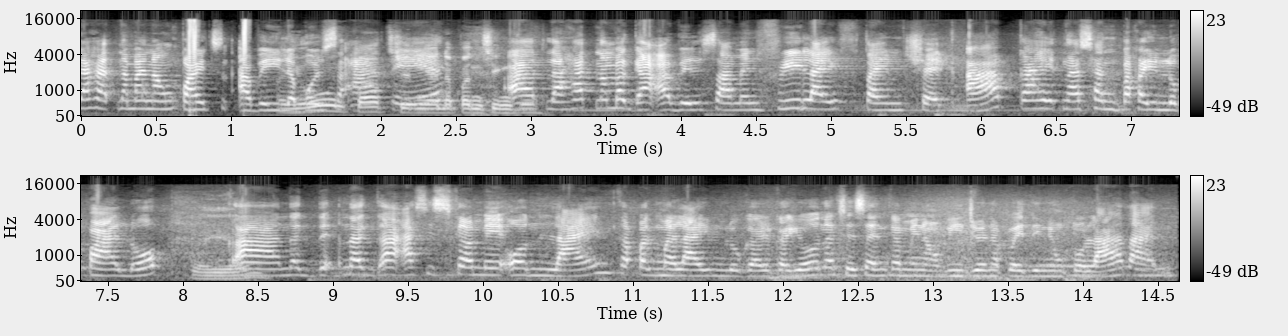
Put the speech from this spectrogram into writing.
lahat naman ng parts available Ayun, sa parts, yun atin. nga napansin ko. At lahat na mag-a-avail sa amin, free lifetime check-up. Kahit nasan ba kayong lupalop, Ayun. ah, nag, nag-a-assist kami online kapag malayong lugar kayo. Nagsisend kami ng video na pwede niyong tularan.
